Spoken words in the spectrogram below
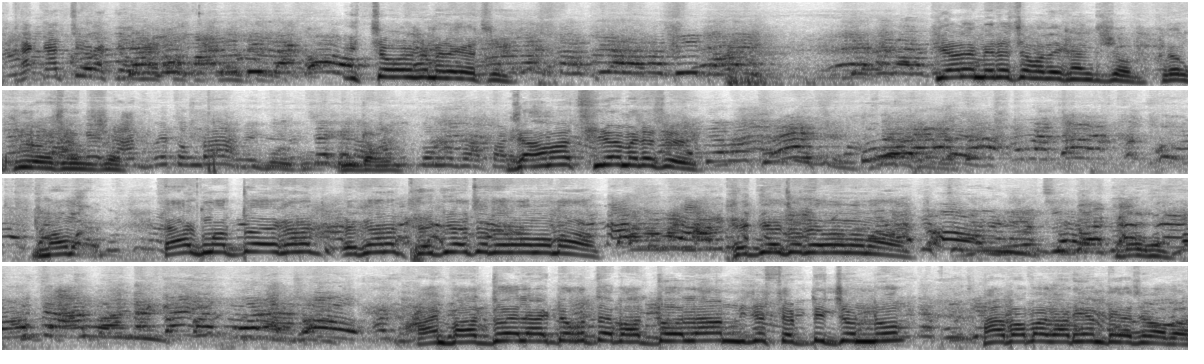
ঠেকাচ্ছি ওরা কেউ ইচ্ছা করে মেরে গেছে। কি আরে মেরেছে আমাদের এখান থেকে সব? খুলে গেছে এখান আমার ছিঁড়ে মেরেছে। মামা একমাত্র এখানে এখানে ঠেকিয়েছো দেবা মামা। ঠেকিয়েছো দেবা মামা। দেখো। আমি বাধ্য হয়ে লাইটটা করতে বাধ্য হলাম নিজের সেফটির জন্য। হ্যাঁ বাবা গাড়ি আনতে গেছে, বাবা।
